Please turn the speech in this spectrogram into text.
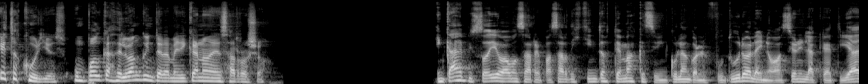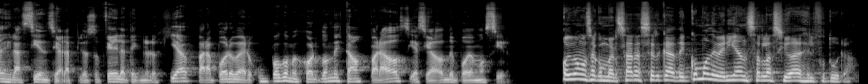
Esto es Curious, un podcast del Banco Interamericano de Desarrollo. En cada episodio vamos a repasar distintos temas que se vinculan con el futuro, la innovación y la creatividad desde la ciencia, la filosofía y la tecnología para poder ver un poco mejor dónde estamos parados y hacia dónde podemos ir. Hoy vamos a conversar acerca de cómo deberían ser las ciudades del futuro,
